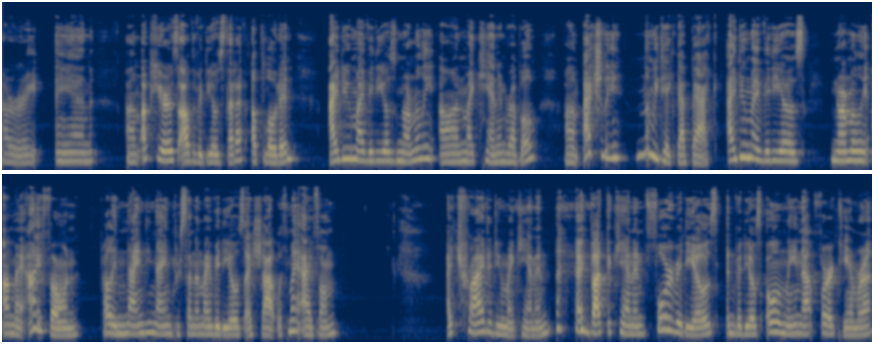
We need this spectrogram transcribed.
All right, and um, up here is all the videos that I've uploaded. I do my videos normally on my Canon Rebel. Um, actually, let me take that back. I do my videos normally on my iPhone. Probably 99% of my videos I shot with my iPhone. I try to do my Canon. I bought the Canon for videos and videos only, not for a camera.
